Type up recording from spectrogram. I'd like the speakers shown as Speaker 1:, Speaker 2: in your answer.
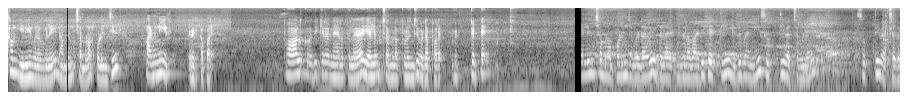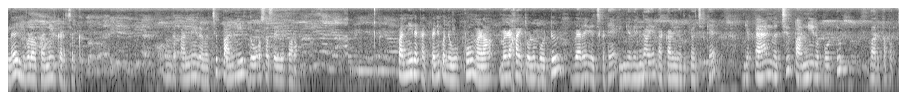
Speaker 1: வணக்கம் இனிய உறவுகளை. நான் சம்பளம் பொழிஞ்சு பன்னீர் எடுக்க போகிறேன் பால் கொதிக்கிற நேரத்தில் எலுமிச்சம்பளம் பொழிஞ்சு விட போகிறேன் விட்டுட்டேன். எலுமிச்சம்பளம் பொழிஞ்சு விட இதில் இதில் வடிகட்டி இது பண்ணி சுற்றி வச்சுருந்தேன். சுற்றி வச்சதில் இவ்வளோ பன்னீர் கிடச்சிருக்கு. இந்த பன்னீரை வச்சு பன்னீர் தோசை செய்ய போகிறோம் பன்னீரை கட் பண்ணி கொஞ்சம் உப்பும் மிளகா மிளகாய் தூளும் போட்டு விரைவி வச்சுக்கிட்டேன். இங்கே வெங்காயம் தக்காளி வதக்கி வச்சுருக்கேன். இங்கே பேன் வச்சு பன்னீரை போட்டு வறுக்கப்படும்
